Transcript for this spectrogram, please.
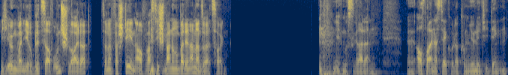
nicht irgendwann ihre Blitze auf uns schleudert, sondern verstehen auch, was die Spannungen bei den anderen so erzeugen. Ich musste gerade an äh, Aufbau einer Stakeholder-Community denken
